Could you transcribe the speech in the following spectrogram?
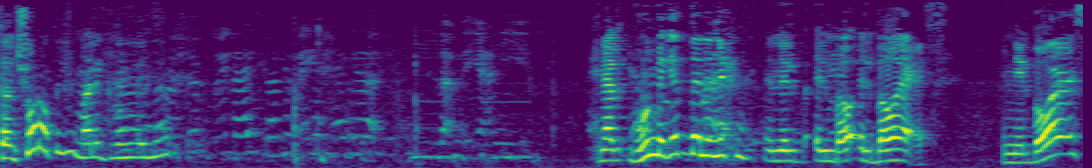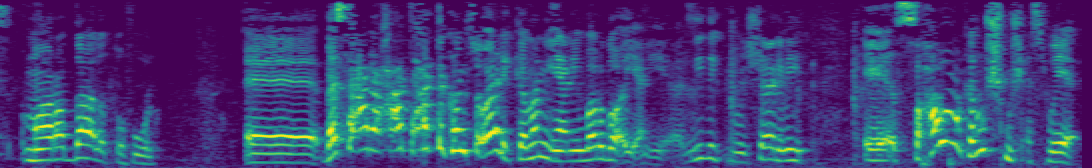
كان شرطي. مالك بن دينار تقول عايز تعلم أي حاجة. لا يعني إحنا مهم جدا إن إحنا إن الب- الب- البواعث إن البواعث ما ردها للطفولة. آه بس على حتى حتى كان سؤالك كمان يعني برضه يعني أزيدك من الشعر بيت آه الصحابة ما كانوش مش اسوياء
